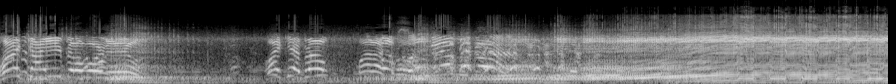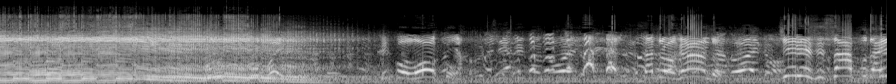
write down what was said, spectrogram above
Vai cair, pelo amor de Deus. Vai quebrar o parafuso. Ficou louco? Tá drogado? Tira esse sapo daí!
